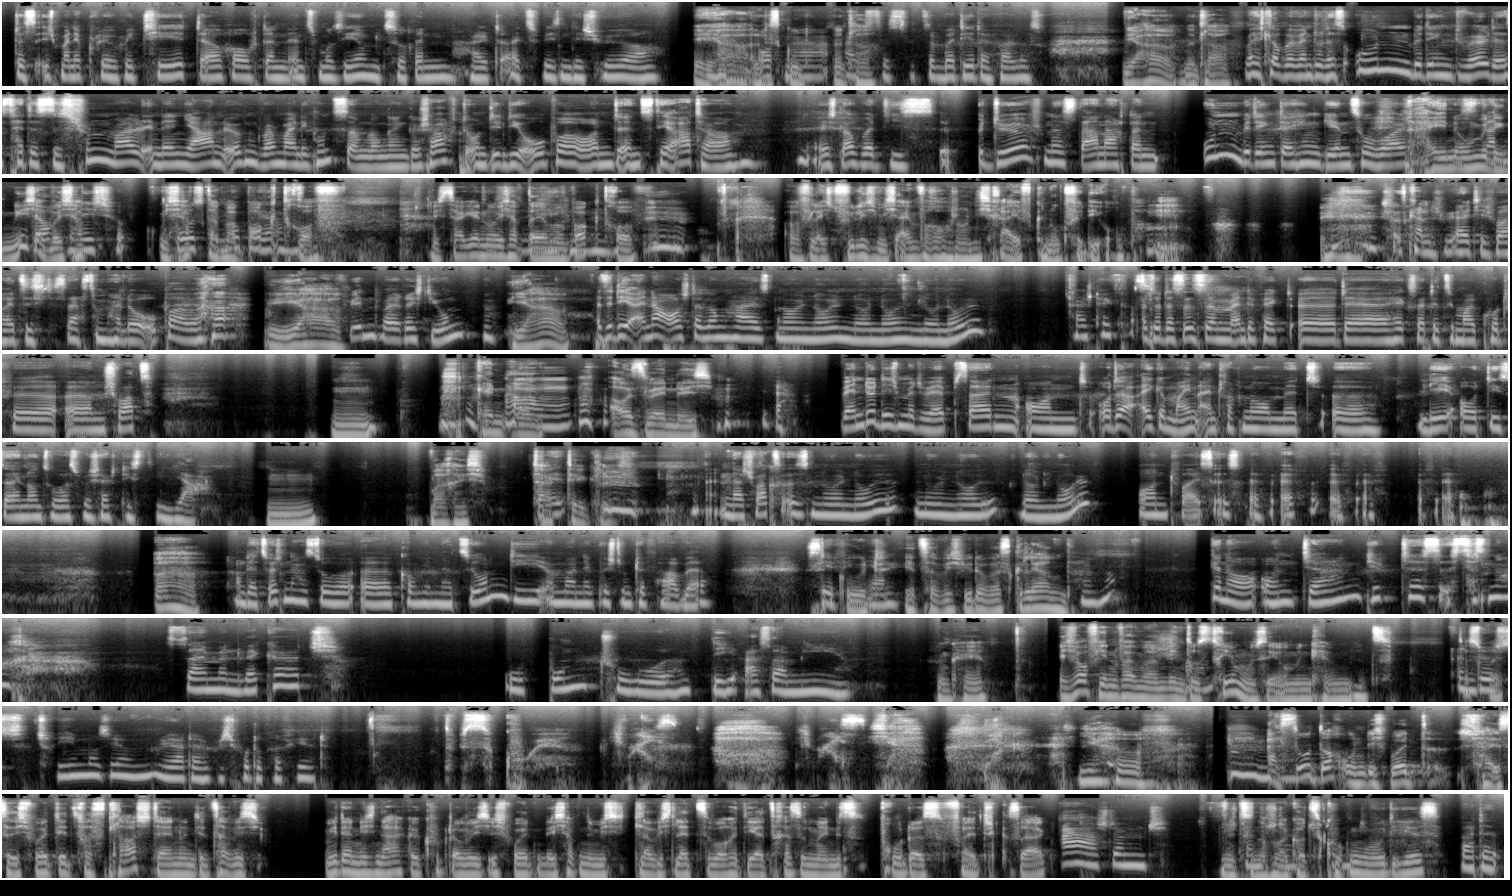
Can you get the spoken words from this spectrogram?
dass ich meine Priorität darauf, dann ins Museum zu rennen, halt als wesentlich höher. Ja, alles gut. ordne, Na klar. Als das jetzt bei dir der Fall ist. Ja, na klar. Weil ich glaube, wenn du das unbedingt wolltest, hättest du es schon mal in den Jahren irgendwann mal in die Kunstsammlungen geschafft und in die Oper und ins Theater. Ich glaube, dieses Bedürfnis danach dann unbedingt dahin gehen zu wollen. Nein, unbedingt nicht, aber ich hab- habe groß da mal Bock ja. drauf. Ich sage ja nur, ich habe da immer Bock drauf. Aber vielleicht fühle ich mich einfach auch noch nicht reif genug für die Oper. Ich weiß gar nicht, wie alt ich war, als ich das erste Mal in der Oper war. Ja, Auf jeden Fall recht jung. ja. Also die eine Ausstellung heißt 000000 Hashtag. Also das ist im Endeffekt äh, der Hexadezimalcode für ähm, Schwarz. Hm. Kennt man auswendig. Wenn du dich mit Webseiten und oder allgemein einfach nur mit äh, Layout-Design und sowas beschäftigst, ja. Hm. Mache ich. Tagtäglich. Na, schwarz ist 00, 00, 00 und weiß ist FF, FF, FF. Ah, Und dazwischen hast du äh, Kombinationen, die immer eine bestimmte Farbe. sehr gut. Definieren. Jetzt habe ich wieder was gelernt. Genau, und dann gibt es, ist das noch Simon Weckert, Ubuntu, die Asami. Okay. Ich war auf jeden Fall mal im Industriemuseum in Chemnitz. Industriemuseum, ja, da habe ich fotografiert. Du bist so cool. Ich weiß. Ich weiß. Ja. Ach so, doch. Und ich wollte, scheiße, ich wollte jetzt was klarstellen und jetzt habe ich wieder nicht nachgeguckt, ob ich, ich wollte, ich habe nämlich, glaube ich, letzte Woche die Adresse meines Bruders falsch gesagt. Ah, stimmt. Willst du Stimmt, noch mal stimmt, kurz stimmt. gucken, wo die ist? Warte.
